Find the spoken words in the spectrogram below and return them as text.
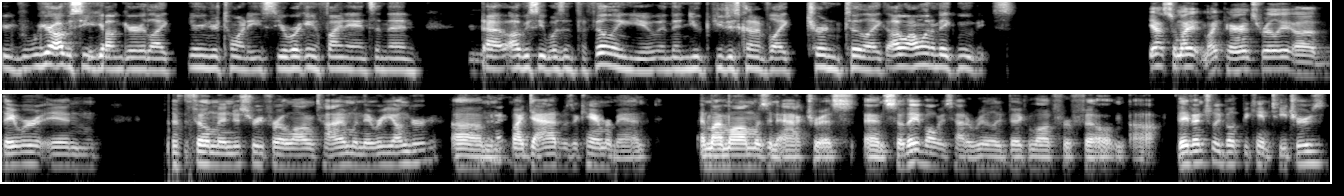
You're you're obviously younger, like you're in your twenties. You're working in finance, and then. That obviously wasn't fulfilling you. And then you you just kind of like turned to like, I, I want to make movies. Yeah. So my my parents really, uh, they were in the film industry for a long time when they were younger. Um, okay. My dad was a cameraman, and my mom was an actress, and so they've always had a really big love for film. Uh, they eventually both became teachers.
